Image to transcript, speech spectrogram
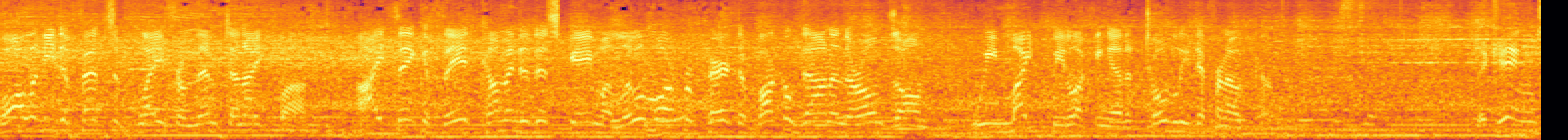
quality defensive play from them tonight, Bob. I think if they had come into this game a little more prepared to buckle down in their own zone, we might be looking at a totally different outcome. The Kings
